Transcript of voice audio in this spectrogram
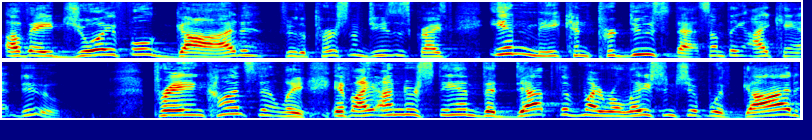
of a joyful God through the person of Jesus Christ in me can produce that, something I can't do. Praying constantly. If I understand the depth of my relationship with God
